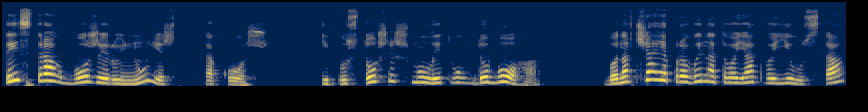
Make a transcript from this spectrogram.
Ти страх Божий руйнуєш також і пустошиш молитву до Бога бо навчає провина твоя твої уста,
